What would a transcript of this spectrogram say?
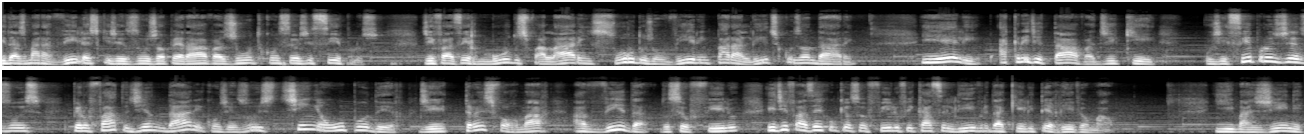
e das maravilhas que Jesus operava junto com seus discípulos, de fazer mudos falarem, surdos ouvirem, paralíticos andarem. E ele acreditava de que os discípulos de Jesus, pelo fato de andarem com Jesus, tinham o poder de transformar a vida do seu filho e de fazer com que o seu filho ficasse livre daquele terrível mal. E imagine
